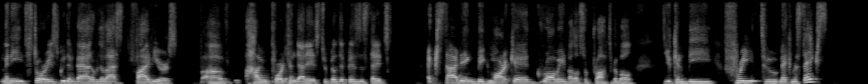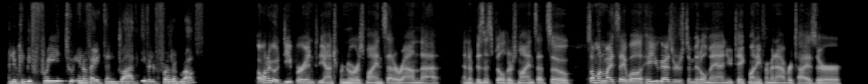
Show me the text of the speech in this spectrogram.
many stories, good and bad, over the last five years of how important that is to build a business that it's exciting, big market, growing, but also profitable. You can be free to make mistakes and you can be free to innovate and drive even further growth. I want to go deeper into the entrepreneur's mindset around that and a business builder's mindset. So someone might say, well, hey, you guys are just a middleman. You take money from an advertiser,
